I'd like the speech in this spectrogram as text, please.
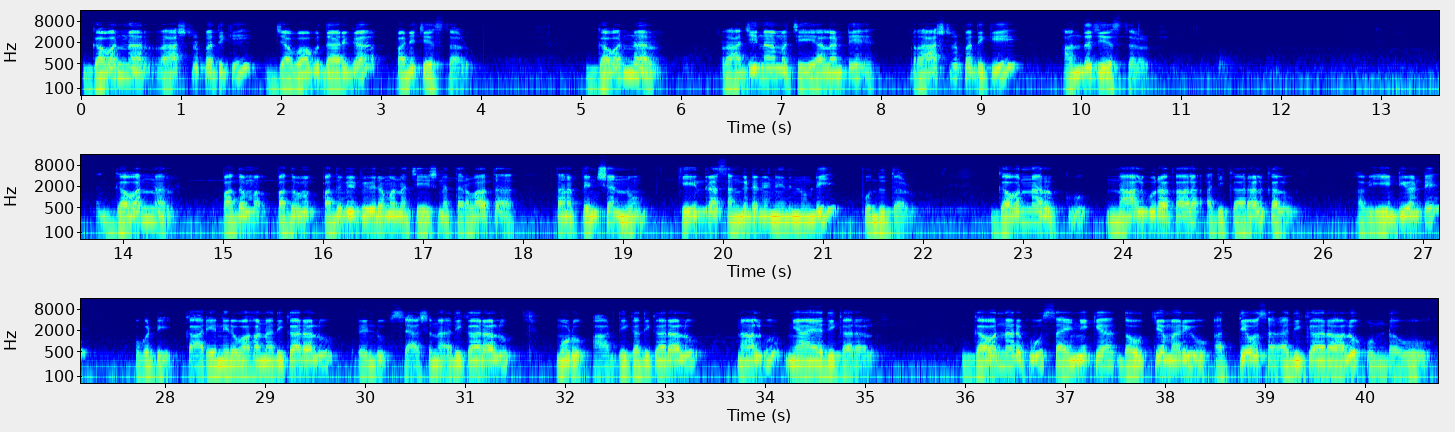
గవర్నర్ రాష్ట్రపతికి జవాబుదారిగా పని చేస్తాడు. గవర్నర్ రాజీనామా చేయాలంటే రాష్ట్రపతికి అందజేస్తాడు. గవర్నర్ పదమ పదమ పదవి విరమణ చేసిన తర్వాత తన పెన్షన్ను కేంద్ర సంఘటన నిధి నుండి పొందుతాడు. గవర్నర్కు నాలుగు రకాల అధికారాలు కలవు. అవి ఏంటి అంటే ఒకటి కార్యనిర్వహణ అధికారాలు రెండు శాసన అధికారాలు మూడు ఆర్థిక అధికారాలు నాలుగు న్యాయ అధికారాలు. గవర్నర్కు సైనిక దౌత్య మరియు అత్యవసర అధికారాలు ఉండవు.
